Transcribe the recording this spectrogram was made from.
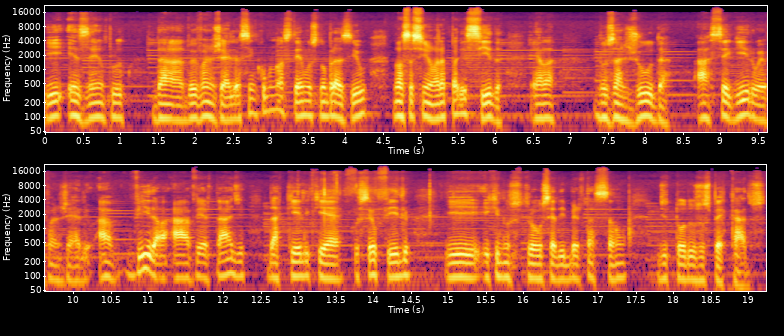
e exemplo da, do Evangelho, assim como nós temos no Brasil Nossa Senhora Aparecida. Ela nos ajuda a seguir o Evangelho, a vir à verdade daquele que é o seu Filho e, e que nos trouxe a libertação de todos os pecados.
